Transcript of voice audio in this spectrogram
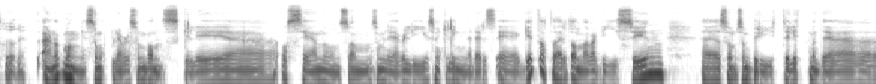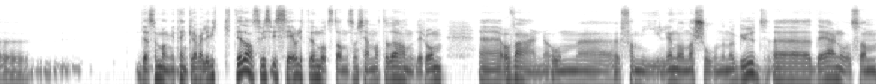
Tror du? Det er nok mange som opplever det som vanskelig eh, å se noen som, som, lever liv som ikke ligner deres eget. At det er et annet verdisyn eh, som, som, bryter litt med det det som mange tenker er veldig viktig. Da. Så vi, ser jo litt i den motstanden som kommer, at det handler om eh, å verne om eh, familien og nasjonen og Gud. Det er noe som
